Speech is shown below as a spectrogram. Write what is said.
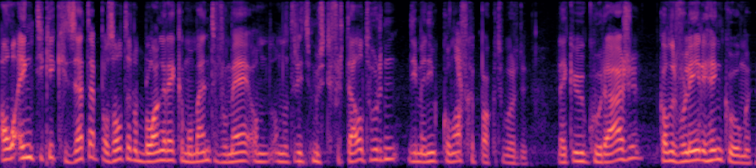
alle inkt die ik gezet heb, was altijd op belangrijke momenten voor mij, om- omdat er iets moest verteld worden die mij niet kon afgepakt worden. Like uw courage kan er volledig in komen.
